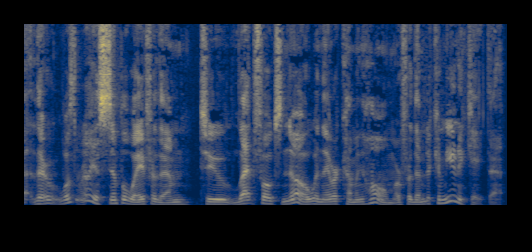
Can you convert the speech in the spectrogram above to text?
Uh, there wasn't really a simple way for them to let folks know when they were coming home or for them to communicate that.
